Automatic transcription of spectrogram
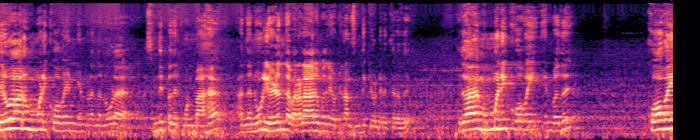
திருவாரூர் மும்மணிக்கோவைன் என்ற அந்த நூலை சிந்திப்பதற்கு முன்பாக அந்த நூல் எழுந்த வரலாறு முதலியவற்றை நாம் சிந்திக்க வேண்டியிருக்கிறது. பொதுவாக மும்மணி கோவை என்பது கோவை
